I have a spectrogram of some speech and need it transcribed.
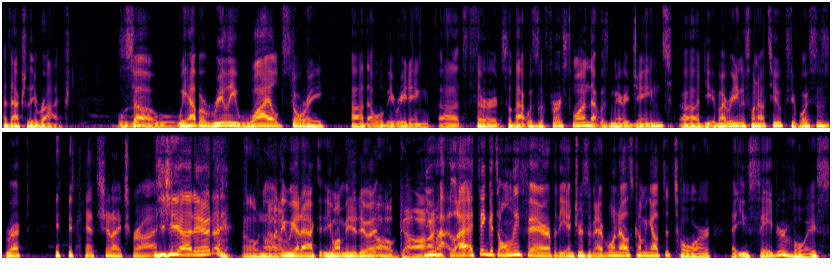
has actually arrived. So we have a really wild story uh, that we'll be reading uh, third. So that was the first one. That was Mary Jane's. Uh, do you, am I reading this one out too? Because your voice is wrecked. Should I try? yeah, dude. Oh no. I think we gotta act. You want me to do it? Oh god. You ha- I think it's only fair for the interest of everyone else coming out to tour that you save your voice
